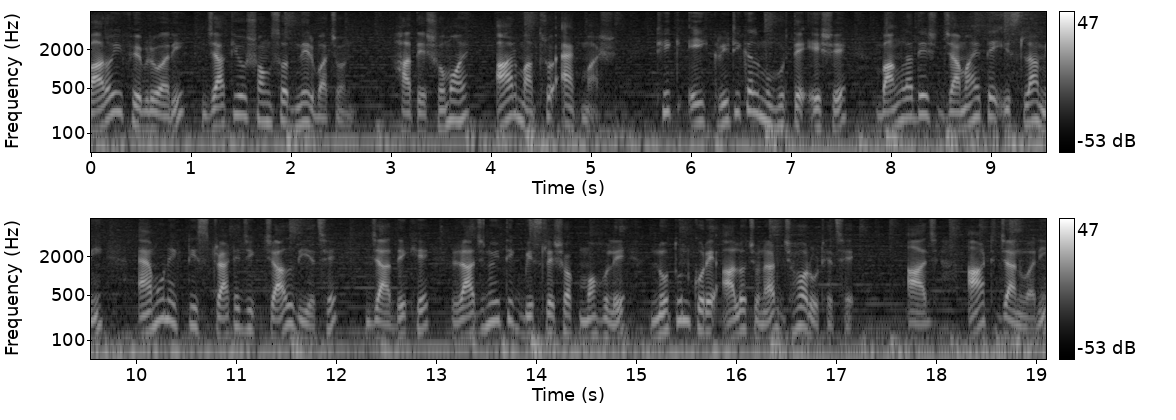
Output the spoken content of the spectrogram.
বারোই ফেব্রুয়ারি জাতীয় সংসদ নির্বাচন। হাতে সময় আর মাত্র এক মাস। ঠিক এই ক্রিটিক্যাল মুহূর্তে এসে বাংলাদেশ জামায়াতে ইসলামী এমন একটি স্ট্র্যাটেজিক চাল দিয়েছে যা দেখে রাজনৈতিক বিশ্লেষক মহলে নতুন করে আলোচনার ঝড় উঠেছে। আজ আট জানুয়ারি,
